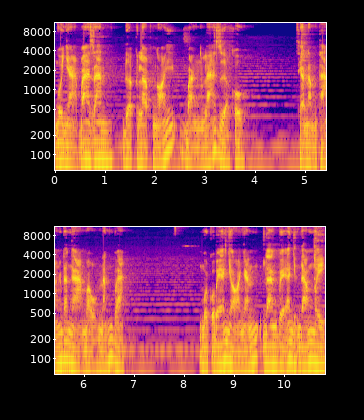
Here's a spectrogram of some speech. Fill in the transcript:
Ngôi nhà ba gian được lợp ngói bằng lá dừa khô. Theo năm tháng đã ngả màu nắng vàng. Một cô bé nhỏ nhắn đang vẽ những đám mây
